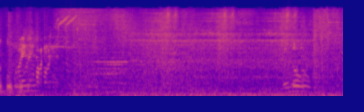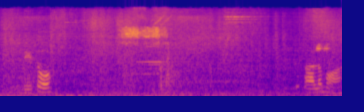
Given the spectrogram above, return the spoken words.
The boat. Oh no! Dito oh. Alam mo ah.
